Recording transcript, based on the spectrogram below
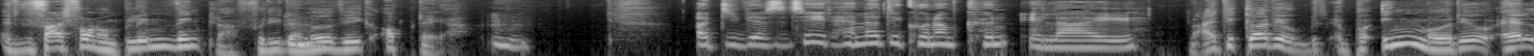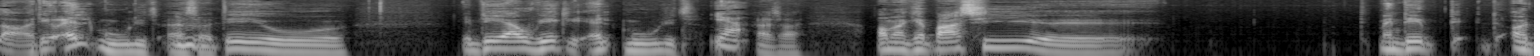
at vi faktisk får nogle blinde vinkler, fordi der er noget, vi ikke opdager. Og diversitet, handler det kun om køn, eller... Øh, Nej, det gør det jo på ingen måde. Det er jo alder, og det er jo alt muligt. Altså, det er jo, jamen, det er jo virkelig alt muligt. Ja. Altså, og man kan bare sige, øh, men det, det- og,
